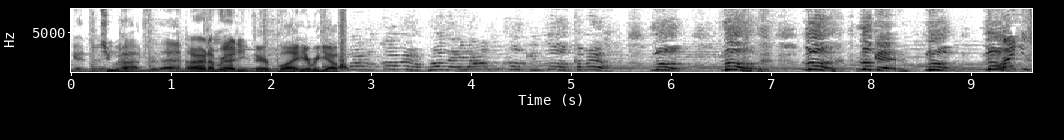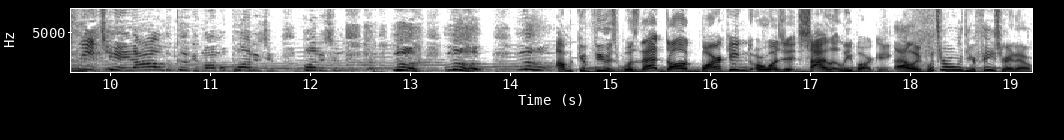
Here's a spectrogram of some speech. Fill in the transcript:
Getting too hot for that. All right, I'm ready. Fair play. Here we go. Mama. Punish him, punish him. Look, look, look. I'm confused. Was that dog barking or was it silently barking? Alec, what's wrong with your face right now?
